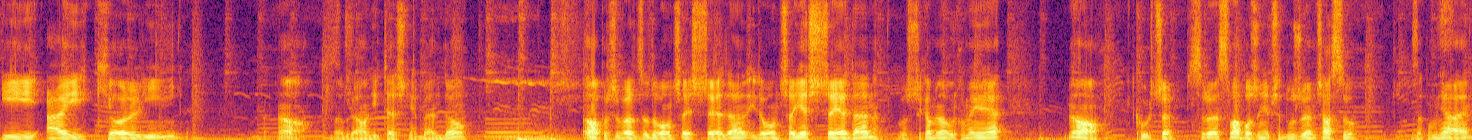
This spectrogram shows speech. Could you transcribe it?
I Aikioli. O, dobra, oni też nie będą. O, proszę bardzo, dołącza jeszcze jeden i dołącza jeszcze jeden, bo już czekamy na uruchomienie. No, kurczę, słabo, że nie przedłużyłem czasu. Zapomniałem,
